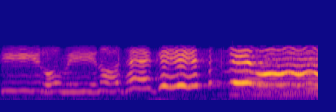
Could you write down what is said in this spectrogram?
Filomena, der geht mir.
